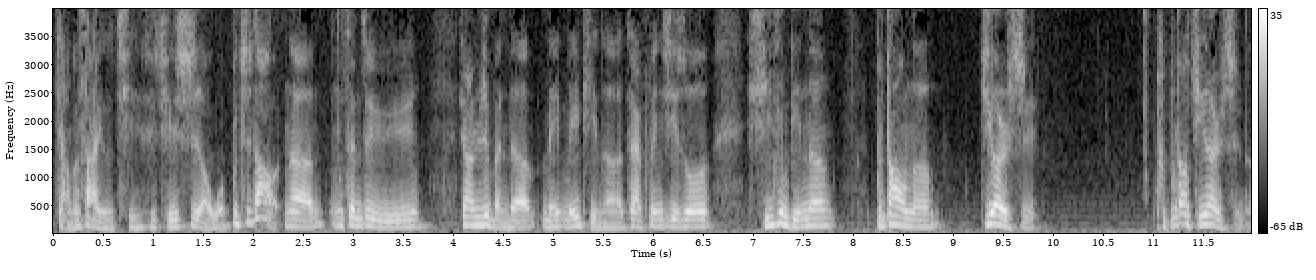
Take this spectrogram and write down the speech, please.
讲的煞有其其事啊！我不知道。那甚至于像日本的媒媒体呢，在分析说，习近平呢不到呢 G 二十，他不到 G 二十呢。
